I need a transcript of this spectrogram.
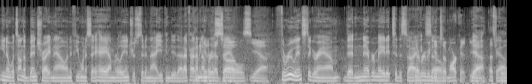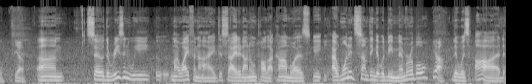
you know, what's on the bench right now. And if you want to say, hey, I'm really interested in that, you can do that. I've had Kinda a number of heads up. sales Yeah. Through Instagram that never made it to the site. Never even so- get to market. Yeah. Yeah, That's yeah. cool. Yeah. Um, so the reason we, uh, my wife and I, decided on oompaul.com was I wanted something that would be memorable, Yeah. that was odd,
